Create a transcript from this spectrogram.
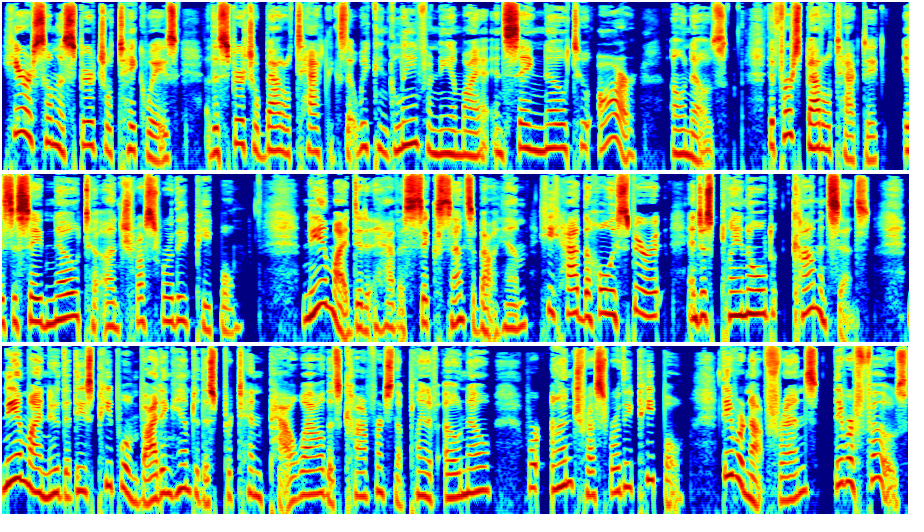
Here are some of the spiritual takeaways of the spiritual battle tactics that we can glean from Nehemiah in saying no to our oh no's. The first battle tactic is to say no to untrustworthy people. Nehemiah didn't have a sixth sense about him. He had the Holy Spirit and just plain old common sense. Nehemiah knew that these people inviting him to this pretend powwow, this conference in the plain of Ono, were untrustworthy people. They were not friends, they were foes.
